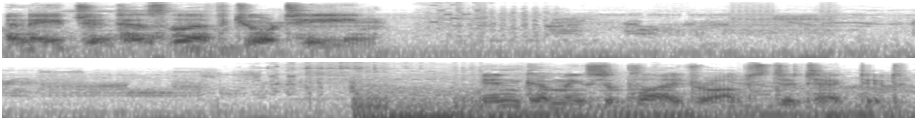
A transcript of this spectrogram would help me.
An agent has left your team. Incoming supply drops detected.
